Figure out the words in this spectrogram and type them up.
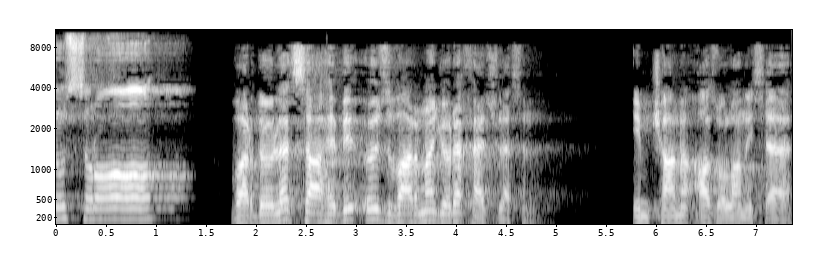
يسرا Var dövlət sahibi öz varına görə xərcləsin. İmkanı az olan isə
